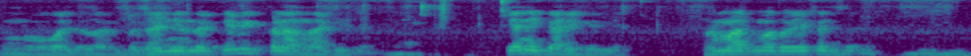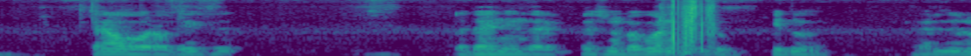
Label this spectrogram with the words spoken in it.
ઊનો અવાજ અલગ. બધાની અંદર કેવી કળા નાખી છે? કેની કારીગરી? પરમાત્મા તો એક જ છે ને? કરાવો વાળો એક છે. બધાની અંદર કૃષ્ણ ભગવાને કીધું કીધું, અર્જુન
